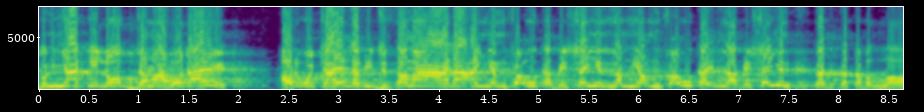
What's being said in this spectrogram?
दुनिया के लोग जमा हो जाए, और वो चाहे लवी जतमा का बिशयन का कद कतब अल्लाह।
